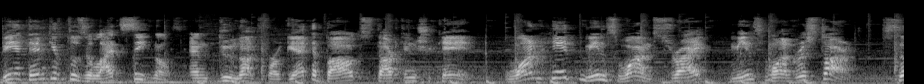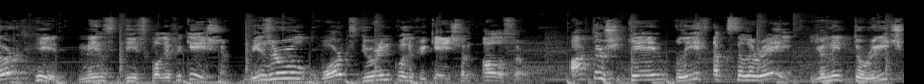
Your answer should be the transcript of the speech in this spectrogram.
Be attentive to the light signals and do not forget about starting chicane. One hit means one strike, means one restart. Third hit means disqualification. This rule works during qualification also. After chicane, please accelerate. You need to reach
